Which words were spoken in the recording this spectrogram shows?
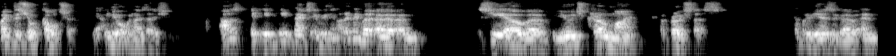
make this your culture Yeah. in the organization, how it, it impacts everything. I remember a um, CEO of a huge chrome mine approached us a couple of years ago, and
